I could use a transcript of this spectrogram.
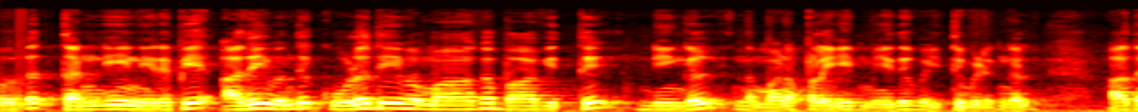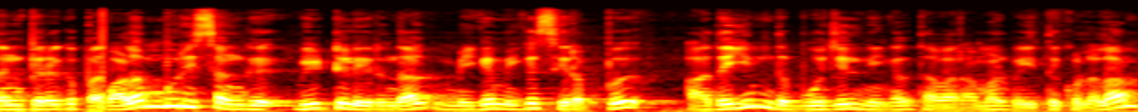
ஒரு தண்ணியை நிரப்பி அதை வந்து குலதெய்வமாக பாவித்து நீங்கள் இந்த மணப்பலகையின் மீது வைத்து விடுங்கள். அதன் பிறகு பழம்புரி சங்கு வீட்டில் இருந்தால் மிக மிக சிறப்பு. அதையும் இந்த பூஜையில் நீங்கள் தவறாமல் வைத்துக் கொள்ளலாம்.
